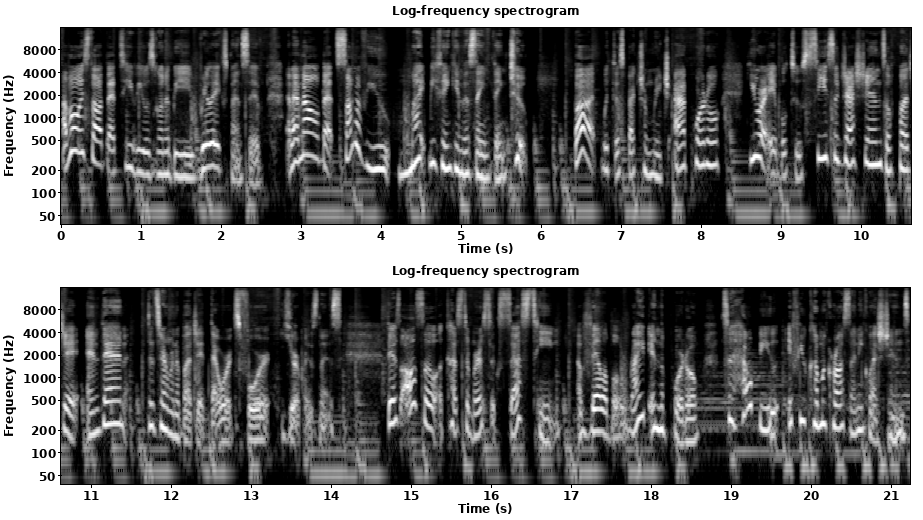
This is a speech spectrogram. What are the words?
I've always thought that TV was going to be really expensive, and I know that some of you might be thinking the same thing too. But with the Spectrum Reach ad portal, you are able to see suggestions of budget and then determine a budget that works for your business. There's also a customer success team available right in the portal to help you if you come across any questions,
